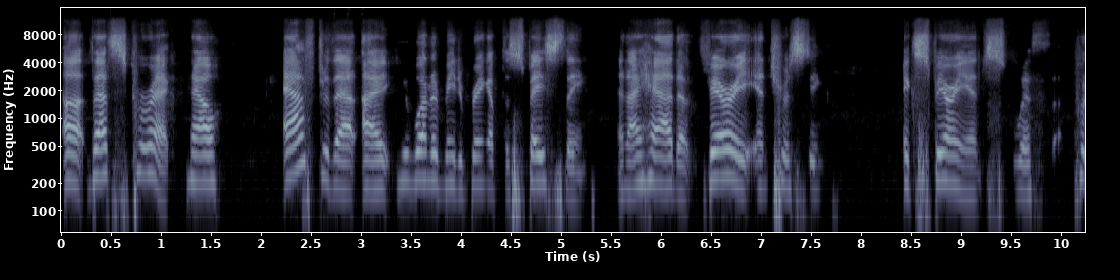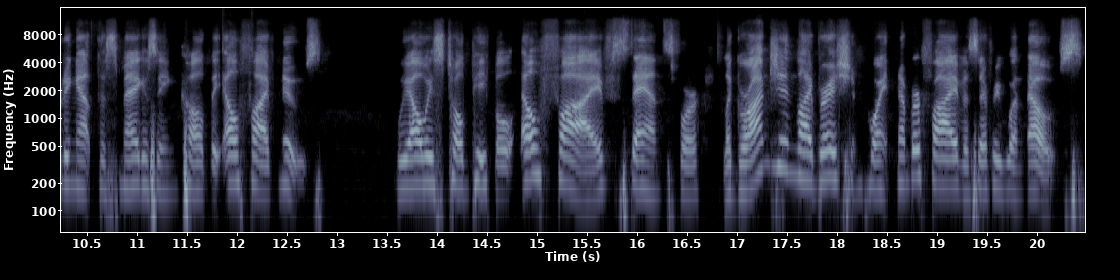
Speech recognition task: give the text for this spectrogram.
Uh, that's correct. Now after that i you wanted me to bring up the space thing and i had a very interesting experience with putting out this magazine called the L5 News. We always told people L5 stands for Lagrangian libration point number five, as everyone knows.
